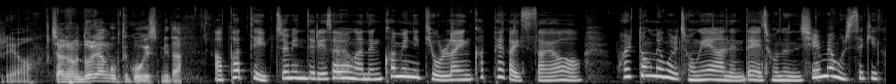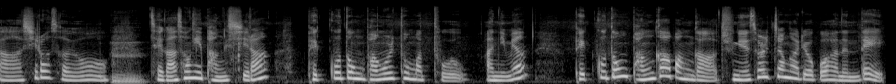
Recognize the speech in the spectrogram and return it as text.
그래요. 자, 그럼 노래 한 곡 듣고 오겠습니다. 아파트 입주민들이 사용하는 커뮤니티 온라인 카페가 있어요. 활동명을 정해야 하는데 저는 실명을 쓰기가 싫어서요. 음. 제가 성이 방 씨라 백구동 방울토마토 아니면 백구동 방가방가 중에 설정하려고 하는데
